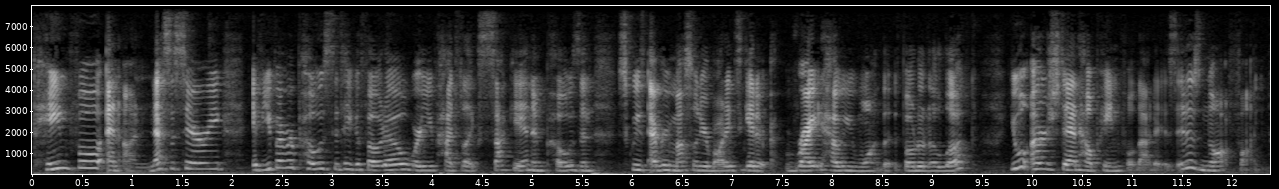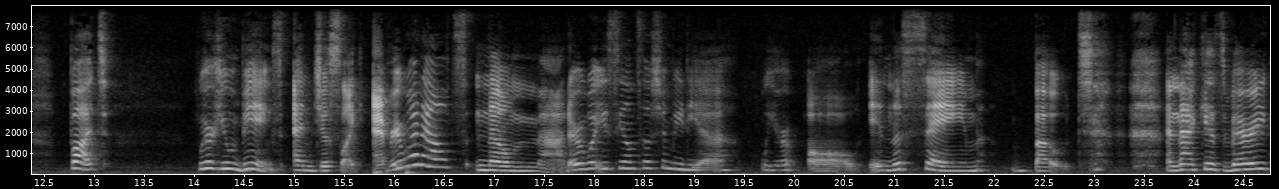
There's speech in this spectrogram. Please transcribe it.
painful and unnecessary. If you've ever posed to take a photo where you've had to like suck in and pose and squeeze every muscle in your body to get it right how you want the photo to look, you will understand how painful that is. It is not fun. But we're human beings. And just like everyone else, no matter what you see on social media, we are all in the same boat. And that gets very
